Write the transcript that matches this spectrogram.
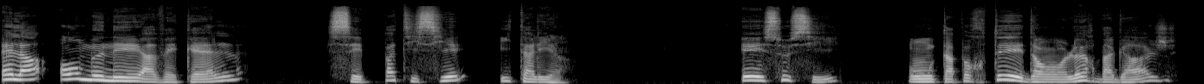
elle a emmené avec elle ses pâtissiers italiens. Et ceux-ci ont apporté dans leur bagage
